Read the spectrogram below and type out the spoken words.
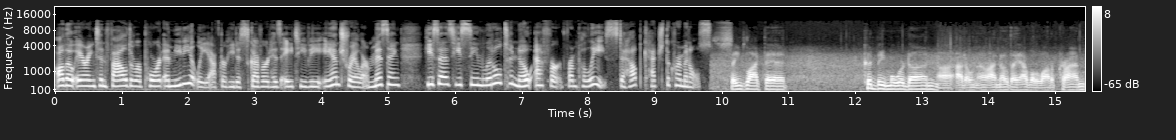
Although Arrington filed a report immediately after he discovered his ATV and trailer missing, he says he's seen little to no effort from police to help catch the criminals. Seems like that could be more done. Uh, I don't know. I know they have a lot of crime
